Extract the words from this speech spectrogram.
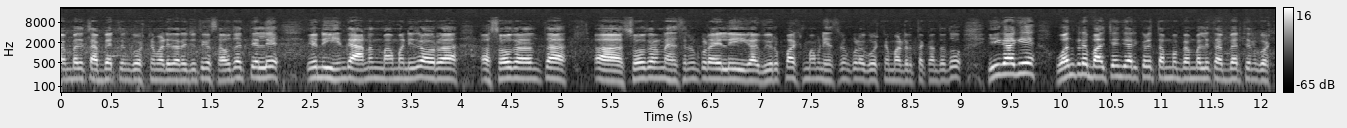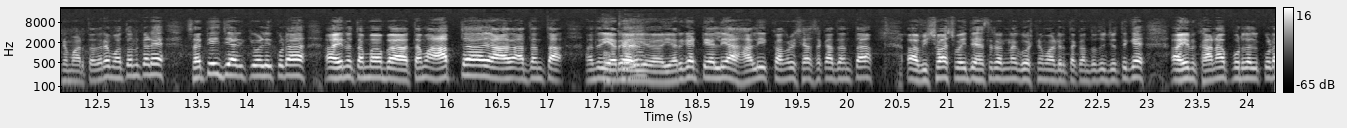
ಬೆಂಬಲಿತ ಅಭ್ಯರ್ಥಿಯನ್ನು ಘೋಷಣೆ ಮಾಡಿದ್ದಾರೆ. ಜೊತೆಗೆ ಸವದತ್ತಿಯಲ್ಲಿ ಏನು ಈ ಹಿಂದೆ ಆನಂದ್ ಮಾಮನ್ ಇದ್ರು ಅವರ ಸಹೋದರ ಆ, ಸೋದರನ ಹೆಸರನ್ನು ಕೂಡ ಇಲ್ಲಿ ಈಗ ವಿರೂಪಾಕ್ಷ ಮಾಮನ ಹೆಸರನ್ನು ಕೂಡ ಘೋಷಣೆ ಮಾಡಿರ್ತಕ್ಕಂಥದ್ದು. ಹೀಗಾಗಿ ಒಂದು ಕಡೆ ಬಾಲಚಂದ್ರ ಜಾರಕಿಹೊಳಿ ತಮ್ಮ ಬೆಂಬಲಿತ ಅಭ್ಯರ್ಥಿಯನ್ನು ಘೋಷಣೆ ಮಾಡ್ತಾ ಇದ್ದಾರೆ. ಮತ್ತೊಂದು ಕಡೆ ಸತೀಶ್ ಜಾರಕಿಹೊಳಿ ಕೂಡ ಏನು ತಮ್ಮ ತಮ್ಮ ಆಪ್ತ ಆದಂಥ ಅಂದರೆ ಯರಗಟ್ಟಿಯಲ್ಲಿ ಹಾಲಿ ಕಾಂಗ್ರೆಸ್ ಶಾಸಕ ಆದಂಥ ವಿಶ್ವಾಸ್ ವೈದ್ಯ ಹೆಸರನ್ನು ಘೋಷಣೆ ಮಾಡಿರ್ತಕ್ಕಂಥದ್ದು. ಜೊತೆಗೆ ಏನು ಖಾನಾಪುರದಲ್ಲಿ ಕೂಡ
